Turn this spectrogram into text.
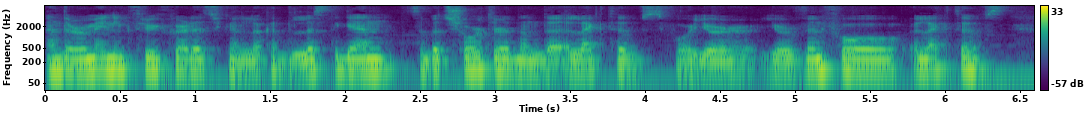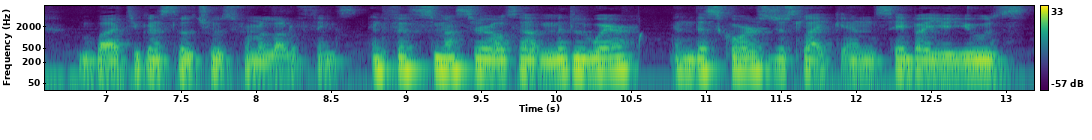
And the remaining three credits, you can look at the list again. It's a bit shorter than the electives for your, your Winfo electives, but you can still choose from a lot of things. In fifth semester, you also have middleware. In this course, just like in Seba, you use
